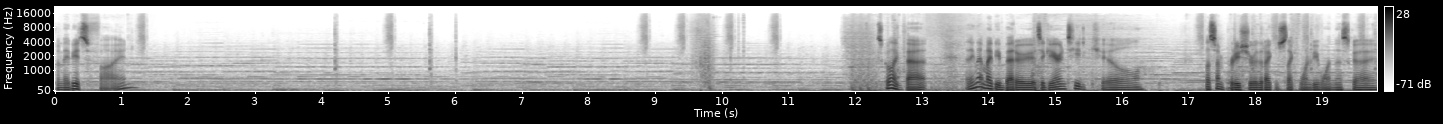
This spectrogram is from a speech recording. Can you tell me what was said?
So maybe it's fine. Let's go like that. I think that might be better. It's a guaranteed kill. Plus I'm pretty sure that I can just like 1v1 this guy.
